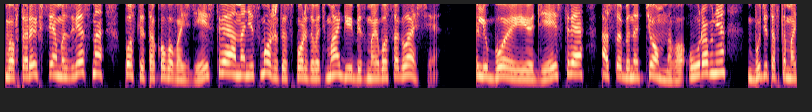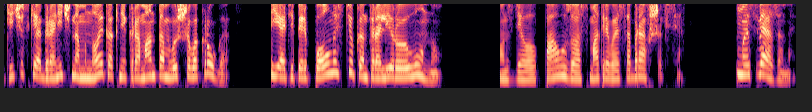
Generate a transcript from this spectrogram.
Во-вторых, всем известно, после такого воздействия она не сможет использовать магию без моего согласия. Любое ее действие, особенно темного уровня, будет автоматически ограничено мной как некромантом высшего круга. Я теперь полностью контролирую Луну». Он сделал паузу, осматривая собравшихся. «Мы связаны.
